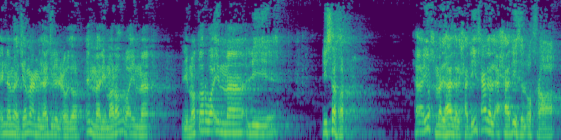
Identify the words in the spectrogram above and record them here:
إنما جمع من أجل العذر إما لمرض وإما لمطر وإما لسفر. فيحمل هذا الحديث على الأحاديث الأخرى.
